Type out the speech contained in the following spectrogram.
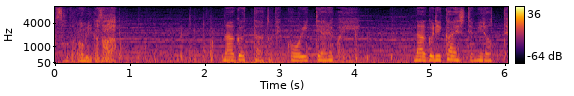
そうだろミカサ殴った後でこう言ってやればいい。殴り返してみろって。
